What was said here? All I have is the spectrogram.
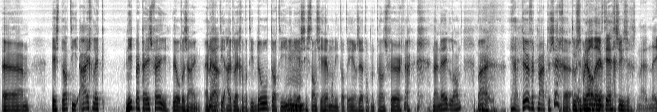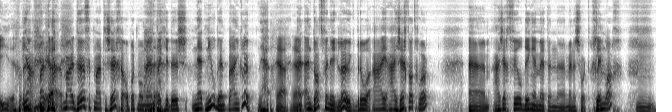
Ehm, is dat hij eigenlijk niet bij PSV wilde zijn. En dan gaat hij uitleggen wat hij bedoelt. Dat hij in mhm. eerste instantie helemaal niet had ingezet op een transfer naar, naar Nederland. Maar ja, durf het maar te zeggen. Toen ze belde heeft hij echt zoiets gezegd, nou, nee. Ja, maar, maar, maar, durf het maar te zeggen op het moment dat je dus net nieuw bent bij een club. Ja, ja, ja. En, en dat vind ik leuk. Ik bedoel, hij, hij zegt dat gewoon. Um, hij zegt veel dingen met een, uh, met een soort glimlach. Mm.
